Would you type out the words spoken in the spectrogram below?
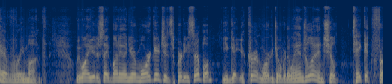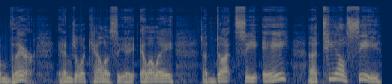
every month. We want you to save money on your mortgage. It's pretty simple. You get your current mortgage over to Angela, and she'll take it from there. Angela Calla, C A L L A uh, dot C A, uh, TLC,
